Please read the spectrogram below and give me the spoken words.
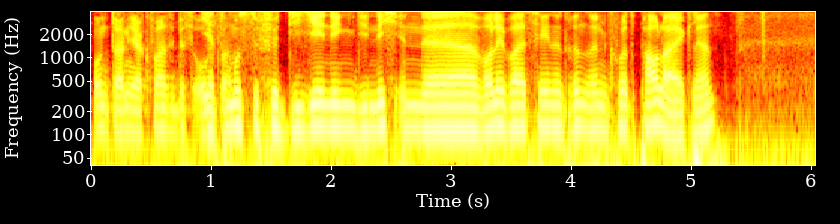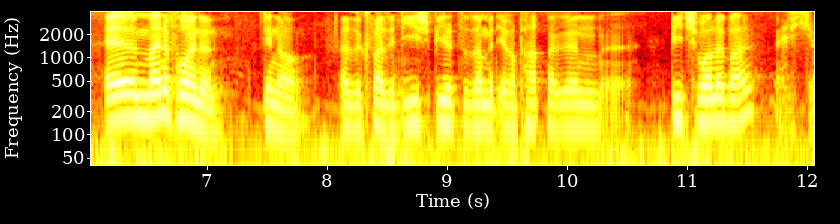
und dann ja quasi bis Ostern. Jetzt musst du für diejenigen, die nicht in der Volleyball-Szene drin sind, kurz Paula erklären. Äh, meine Freundin, genau. Also quasi die spielt zusammen mit ihrer Partnerin äh, Beachvolleyball. Äh,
